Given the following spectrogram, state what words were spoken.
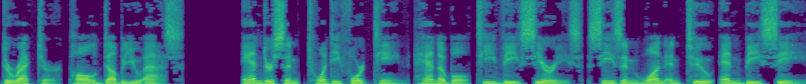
director Paul W S Anderson 2014 Hannibal TV series season 1 and 2 NBC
